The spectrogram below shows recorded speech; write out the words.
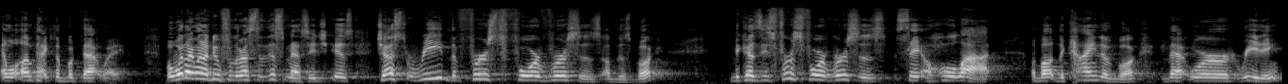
and we'll unpack the book that way. But what I want to do for the rest of this message is just read the first four verses of this book because these first four verses say a whole lot about the kind of book that we're reading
